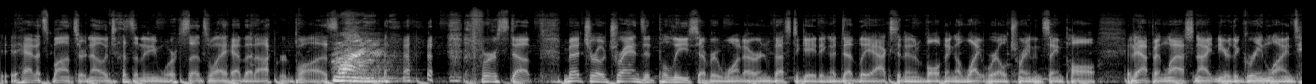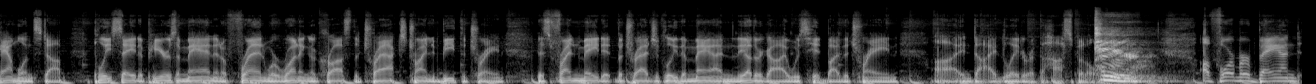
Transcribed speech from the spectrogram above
It had a sponsor. Now it doesn't anymore. So that's why I had that awkward pause. First up, Metro Transit Police, everyone, are investigating a deadly accident involving a light rail train in St. Paul. It happened last night near the Green Line's Hamline stop. Police say it appears a man and a friend were running across the tracks trying to beat the train. His friend made it, but tragically, the man, the other guy, was hit by the train uh, and died later at the hospital. A former band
